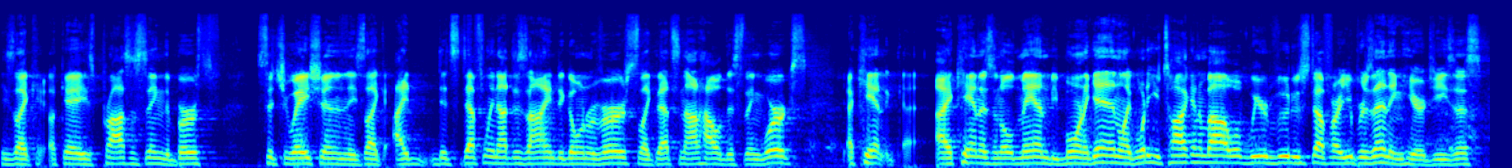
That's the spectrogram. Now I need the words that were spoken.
He's like, okay, he's processing the birth situation, and he's like, I, it's definitely not designed to go in reverse. Like, that's not how this thing works. I can't, I can't, as an old man, be born again. Like, what are you talking about? What weird voodoo stuff are you presenting here, Jesus?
